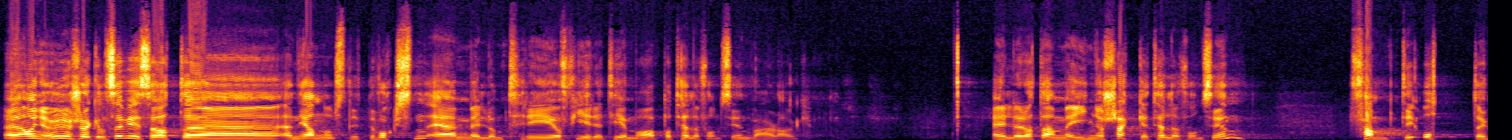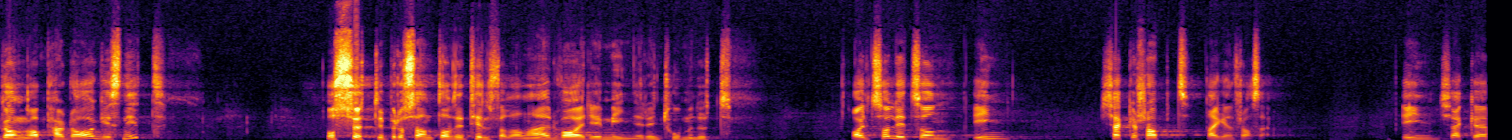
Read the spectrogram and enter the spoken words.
En annen undersøkelse viser at eh, en gjennomsnittlig voksen er mellom tre og fire timer på telefonen sin hver dag. Eller at de er inne og sjekker telefonen sin 58 ganger per dag i snitt. Og 70% av de tilfellene her varer mindre enn to minutter. Altså litt sånn inn, sjekke kjapt, legge den fra seg. Inn, sjekke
